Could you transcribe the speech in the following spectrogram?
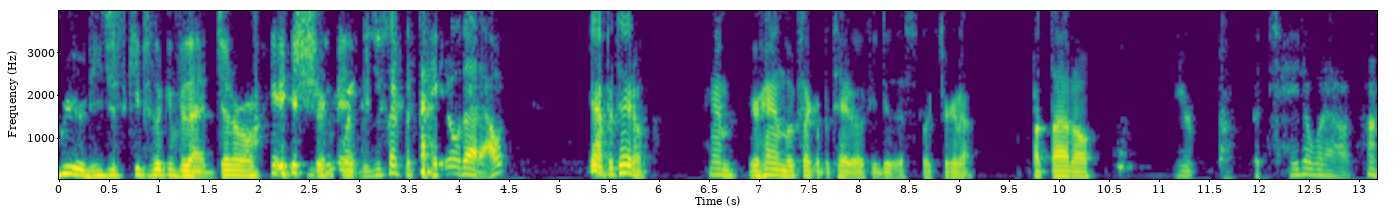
weird. He just keeps looking for that general you- wait, did you say potato that out? Yeah, potato. Ham. Your hand looks like a potato if you do this. Look, check it out. Potato. Your potato it out, huh?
